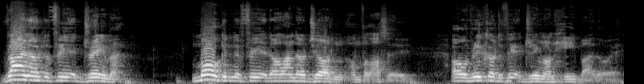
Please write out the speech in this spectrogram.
Rhino defeated Dreamer. Morgan defeated Orlando Jordan on Velocity. Oh, Rico defeated Dream on Heat, by the way.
